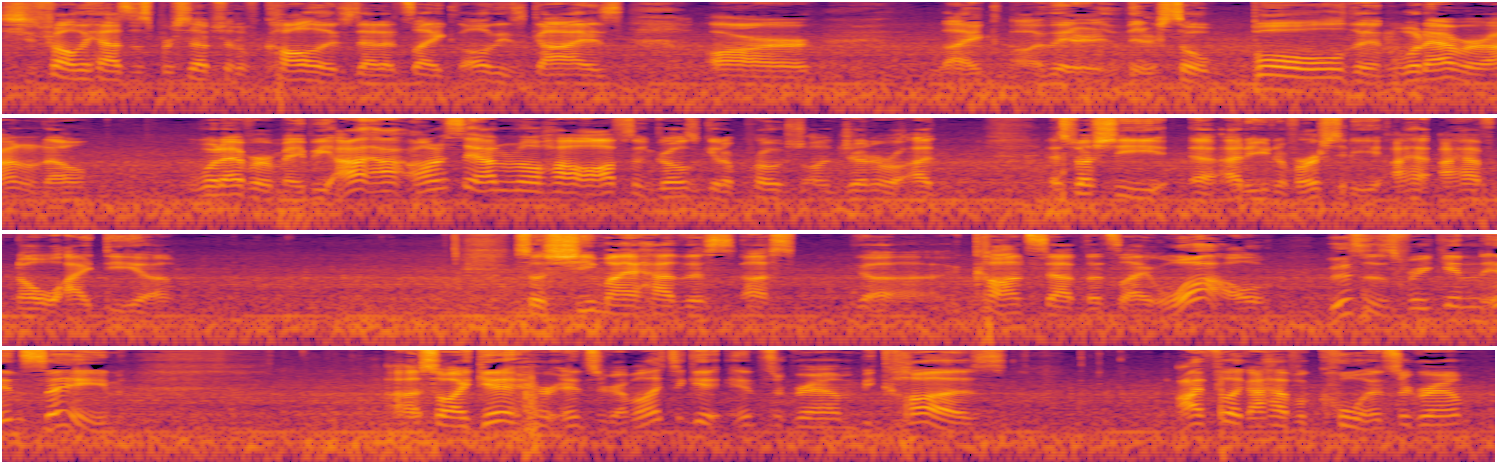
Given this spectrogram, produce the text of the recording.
she probably has this perception of college that it's like all these guys are like oh, they're they're so bold and whatever. I don't know, whatever maybe. I, I honestly I don't know how often girls get approached on general, I, especially at a university. I I have no idea. So she might have this uh, uh, concept that's like, wow, this is freaking insane. Uh, so I get her Instagram. I like to get Instagram because I feel like I have a cool Instagram.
